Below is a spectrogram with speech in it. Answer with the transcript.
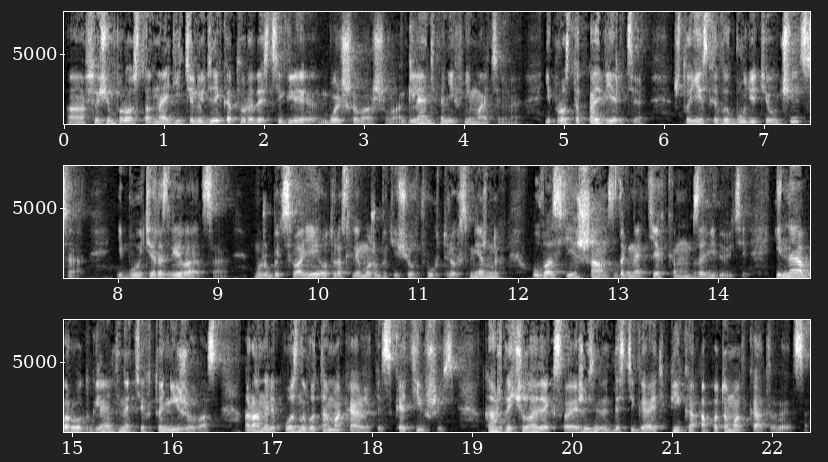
А, Все очень просто. Найдите людей, которые достигли больше вашего. Гляньте на них внимательно. И просто поверьте, что если вы будете учиться и будете развиваться, может быть, в своей отрасли, может быть, еще в двух-трех смежных, у вас есть шанс догнать тех, кому завидуете. И наоборот, гляньте на тех, кто ниже вас. Рано или поздно вы там окажетесь, скатившись. Каждый человек в своей жизни достигает пика, а потом откатывается.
